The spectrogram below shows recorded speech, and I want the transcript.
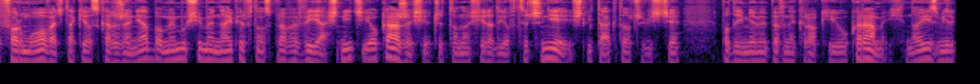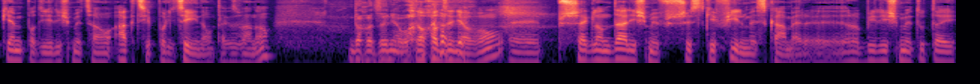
formułować takie oskarżenia, bo my musimy najpierw tą sprawę wyjaśnić i okaże się, czy to nasi radiowcy, czy nie. Jeśli tak, to oczywiście podejmiemy pewne kroki i ukaramy ich. No i z Mirkiem podjęliśmy całą akcję policyjną, tak zwaną Dochodzeniową. Dochodzeniową. E, przeglądaliśmy wszystkie filmy z kamer. E, robiliśmy tutaj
